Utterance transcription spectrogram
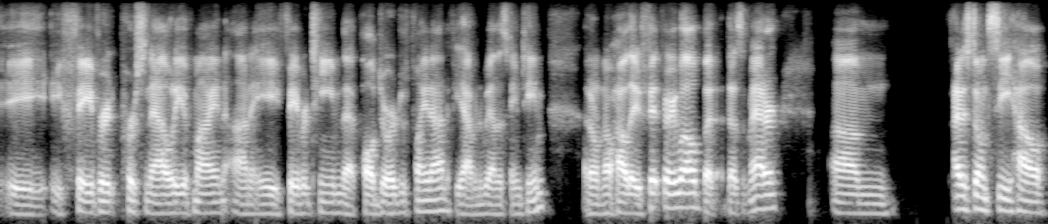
a a favorite personality of mine on a favorite team that Paul George was playing on. If he happened to be on the same team, I don't know how they fit very well, but it doesn't matter. Um, I just don't see how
